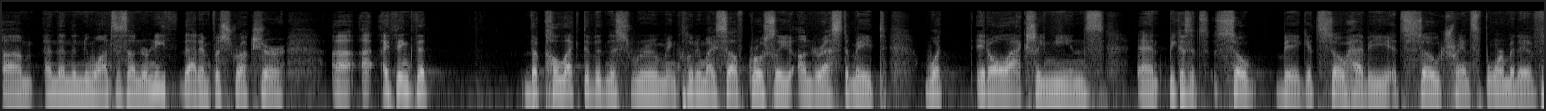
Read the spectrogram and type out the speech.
um, and then the nuances underneath that infrastructure. Uh, I, I, think that the collective in this room, including myself, grossly underestimate what it all actually means, and because it's so big, it's so heavy, it's so transformative.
